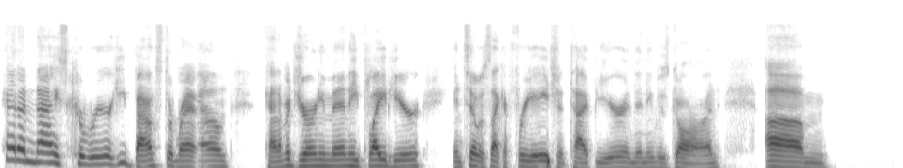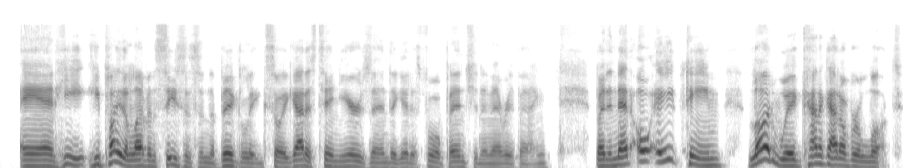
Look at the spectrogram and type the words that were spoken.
Had a nice career. He bounced around, kind of a journeyman. He played here until it was like a free agent type year, and then he was gone. Um, and he he played 11 seasons in the big league, so he got his 10 years in to get his full pension and everything. But in that 08 team, Ludwick kind of got overlooked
